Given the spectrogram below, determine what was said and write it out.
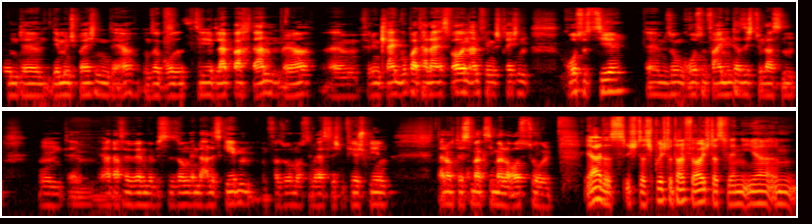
Und äh, dementsprechend, ja, unser großes Ziel Gladbach dann, ja, äh, für den kleinen Wuppertaler SV in Anführungsstrichen, großes Ziel, ähm, so einen großen Verein hinter sich zu lassen. Und ähm, ja, dafür werden wir bis Saisonende alles geben und versuchen aus den restlichen vier Spielen dann auch das Maximale rauszuholen. Ja, das, ich, das spricht total für euch, dass wenn ihr, ähm,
